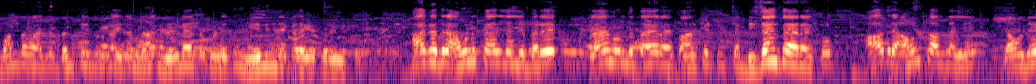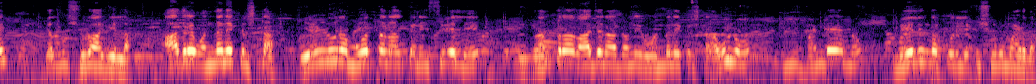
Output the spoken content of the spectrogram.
ಮೊಲ್ಲರಾಜ ದಂತಿದುರ್ಗ ಇದನ್ನ ನಿರ್ಣಯ ತಗೊಂಡಿದ್ದು ಮೇಲಿಂದ ಕೆಳಗೆ ಕೊರಿಲಿಕ್ಕೆ. ಹಾಗಾದ್ರೆ ಅವನ ಕಾಲದಲ್ಲಿ ಬರೇ ಪ್ಲಾನ್ ಒಂದು ತಯಾರಾಯಿತು ಆರ್ಕಿಟೆಕ್ಚರ್ ಡಿಸೈನ್ ತಯಾರಾಯ್ತು. ಆದ್ರೆ ಅವನ ಕಾಲದಲ್ಲಿ ಯಾವುದೇ ಕೆಲಸ ಶುರು ಆಗಿಲ್ಲ. ಆದ್ರೆ ಒಂದನೇ ಕೃಷ್ಣ ಏಳ್ನೂರ ಮೂವತ್ತ ನಾಲ್ಕನೇ ಇಸ್ವಿಯಲ್ಲಿ ನಂತರ ರಾಜನಾದವನು ಒಂದನೇ ಕೃಷ್ಣ. ಅವನು ಈ ಬಂಡೆಯನ್ನು ಮೇಲಿಂದ ಕೊರಿಲಿಕ್ಕೆ ಶುರು ಮಾಡಿದ.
